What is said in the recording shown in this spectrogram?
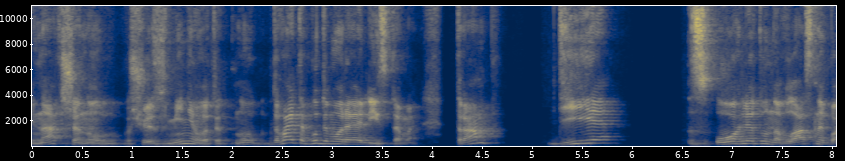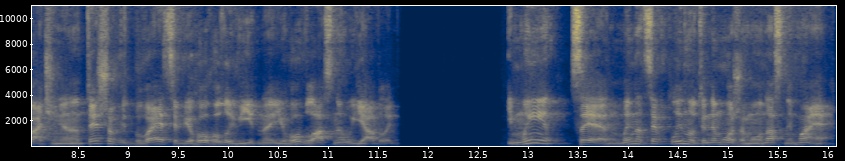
Інакше ну щось змінювати. Ну давайте будемо реалістами. Трамп діє з огляду на власне бачення, на те, що відбувається в його голові, на його власне уявлення. І ми це ми на це вплинути не можемо. У нас немає.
